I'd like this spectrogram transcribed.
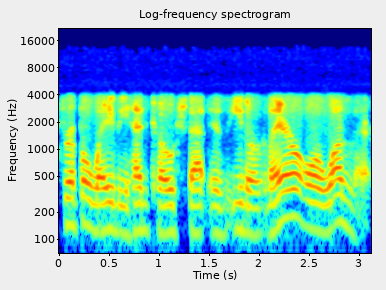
strip away the head coach that is either there or was there?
